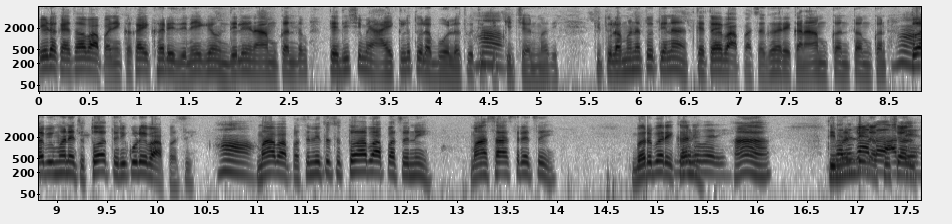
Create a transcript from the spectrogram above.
इडं काय तो बापाने का काही खरेदी नाही घेऊन दिली ना आमकंत त्या दिवशी मी ऐकलं तुला बोलत होती. ती किचनमध्ये ती तुला म्हणत होती ना ते तुझ्या बापाचं घर आहे का ना आमकन तमकन. तो बी म्हणायचं तो तरी कुठे बापाचं आहे? हा. मा बापाचं नाही तसं तो बापाचं नाही. मा सासऱ्याचं आहे. बरोबर आहे का बरोबर नाही. हा. ती बरं म्हणली ना झालं कुशाल आता.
